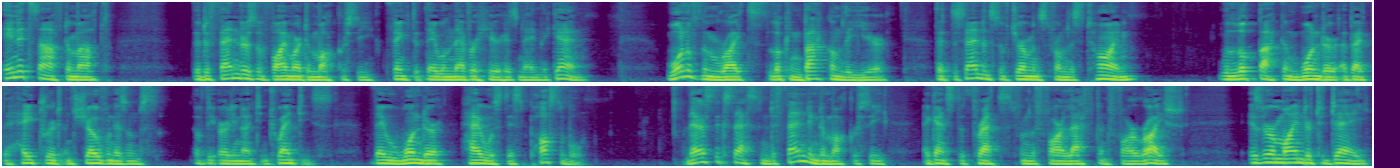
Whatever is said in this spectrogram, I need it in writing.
In its aftermath, the defenders of Weimar democracy think that they will never hear his name again. One of them writes, looking back on the year, that descendants of Germans from this time will look back and wonder about the hatred and chauvinisms of the early 1920s. They will wonder how was this possible? Their success in defending democracy against the threats from the far left and far right is a reminder today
